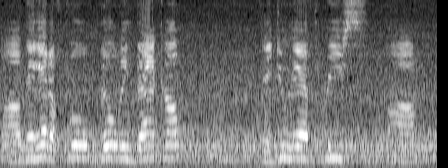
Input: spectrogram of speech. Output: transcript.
Uh, they had a full building backup. They do have three um,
